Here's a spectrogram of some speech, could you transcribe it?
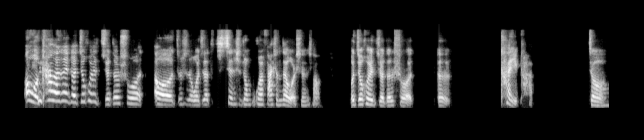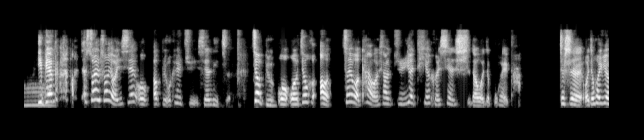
哦，我看了那个就会觉得说，哦，就是我觉得现实中不会发生在我身上，我就会觉得说，嗯，看一看，就一边哦看，啊所以说有一些我呃，比如我可以举一些例子，就比如嗯我我就会哦，所以我看偶像剧越贴合现实的我就不会看，就是我就会越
